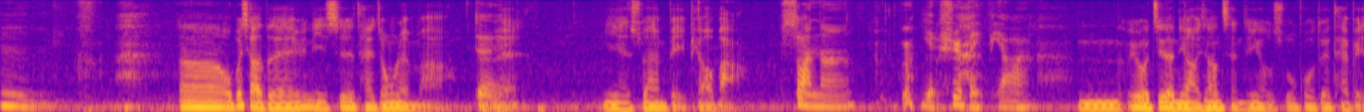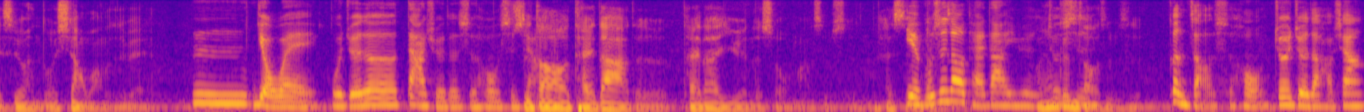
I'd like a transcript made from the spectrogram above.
嗯嗯、呃，我不晓得，因为你是台中人嘛，对，对不对？你也算北漂吧？算啊，也是北漂啊。嗯，因为我记得你好像曾经有说过，对台北是有很多向往的，对不对？嗯，有诶、欸。我觉得大学的时候是这样，是到台大的台大医院的时候嘛，是不是？还是也不是到台大医院，就是更早，是不是更早的时候，就会觉得好像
